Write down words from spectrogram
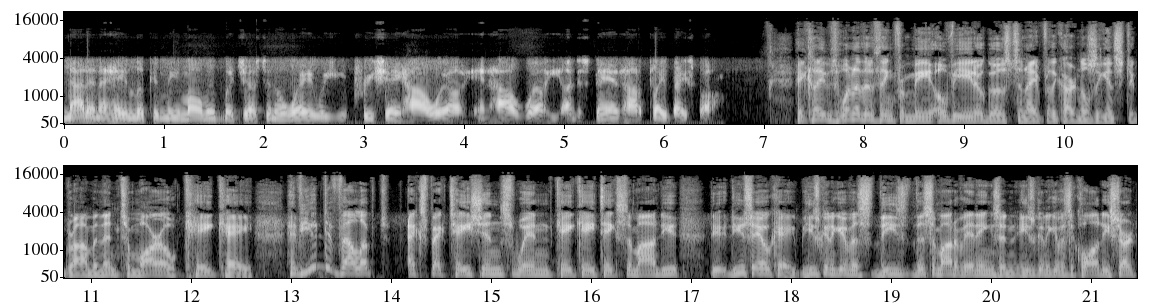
Not in a "hey, look at me" moment, but just in a way where you appreciate how well and how well he understands how to play baseball. Hey, Claves, one other thing from me. Oviedo goes tonight for the Cardinals against DeGrom, and then tomorrow, KK. Have you developed expectations when KK takes them on? Do you do you say, okay, he's going to give us these this amount of innings, and he's going to give us a quality start?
